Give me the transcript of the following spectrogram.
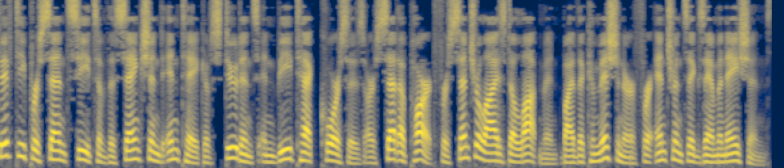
50% seats of the sanctioned intake of students in B.Tech courses are set apart for centralized allotment by the Commissioner for Entrance Examinations.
